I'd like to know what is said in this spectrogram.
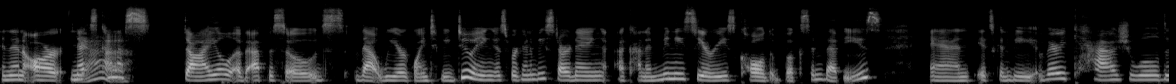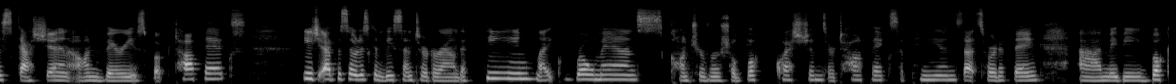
And then our next yeah. kind of style of episodes that we are going to be doing is we're going to be starting a kind of mini series called Books and Bevies and it's going to be a very casual discussion on various book topics. Each episode is going to be centered around a theme like romance, controversial book questions or topics, opinions, that sort of thing. Uh, maybe book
